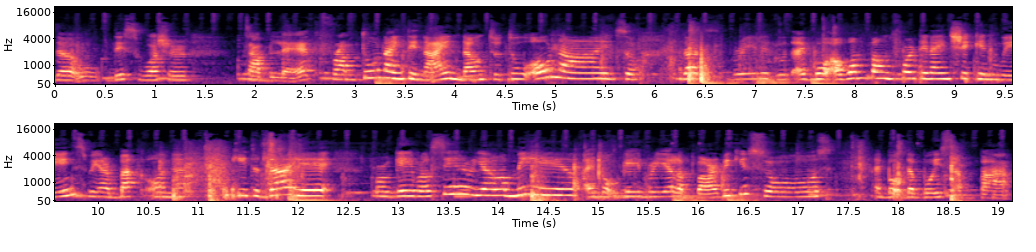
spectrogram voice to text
the dishwasher tablet from 2.99 down to 2.09 so that's really good. I bought a 1 pound 49 chicken wings. We are back on a keto diet for gabriel cereal milk. I bought gabriel a barbecue sauce. I bought the boys a baa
